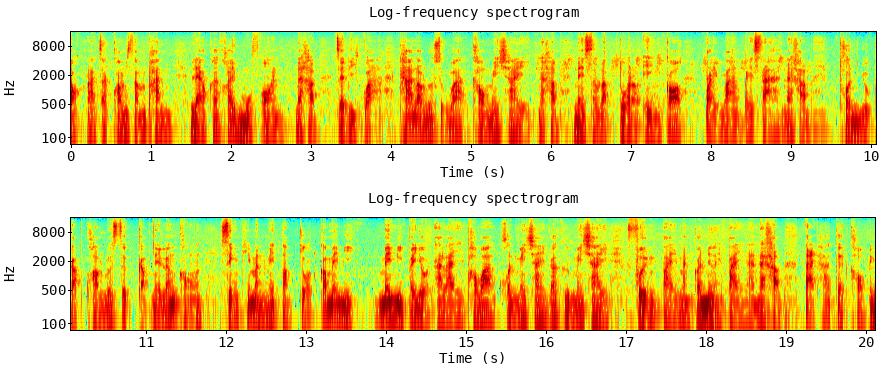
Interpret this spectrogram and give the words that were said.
ออกมาจากความสัมพันธ์แล้วค่อยๆ move on นะครับ จะดีกว่า ถ้าเรารู้สึกว่าเขาไม่ใช่นะครับ ในสำหรับตัวเราเองก็ปล่อยวางไปซะนะครับ ทนอยู่กับความรู้สึกกับในเรื่องของสิ่งที่มันไม่ตอบโจทย์ก็ไม่มีไม่มีประโยชน์อะไร เพราะว่าคนไม่ใช่ก็คือไม่ใช่ฝืนไปมันก็เหนื่อยไปนะนะครับ แต่ถ้าเกิดเขาเป็น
